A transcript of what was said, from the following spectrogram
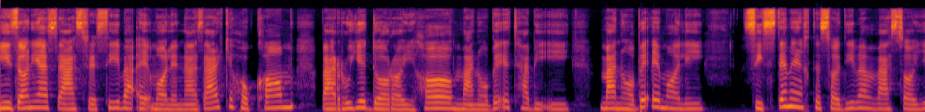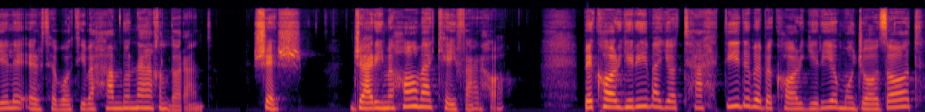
میزانی از دسترسی و اعمال نظر که حکام بر روی دارایی ها، منابع طبیعی، منابع مالی، سیستم اقتصادی و وسایل ارتباطی و حمل و نقل دارند. 6. جریمه ها و کیفرها بکارگیری و یا تهدید به بکارگیری مجازات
